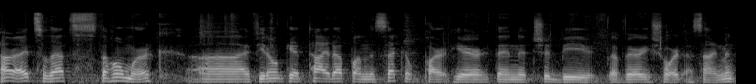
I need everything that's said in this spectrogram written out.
All right, so that's the homework. Uh, if you don't get tied up on the second part here, then it should be a very short assignment.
